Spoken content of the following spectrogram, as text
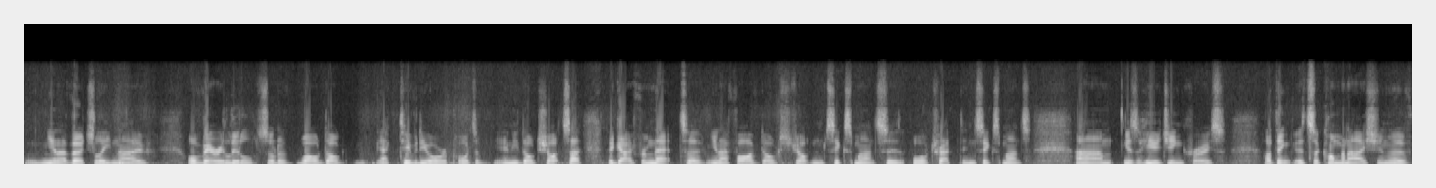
you know, virtually no or very little sort of wild dog activity or reports of any dog shot. So to go from that to, you know, five dogs shot in six months or trapped in six months um, is a huge increase. I think it's a combination of,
